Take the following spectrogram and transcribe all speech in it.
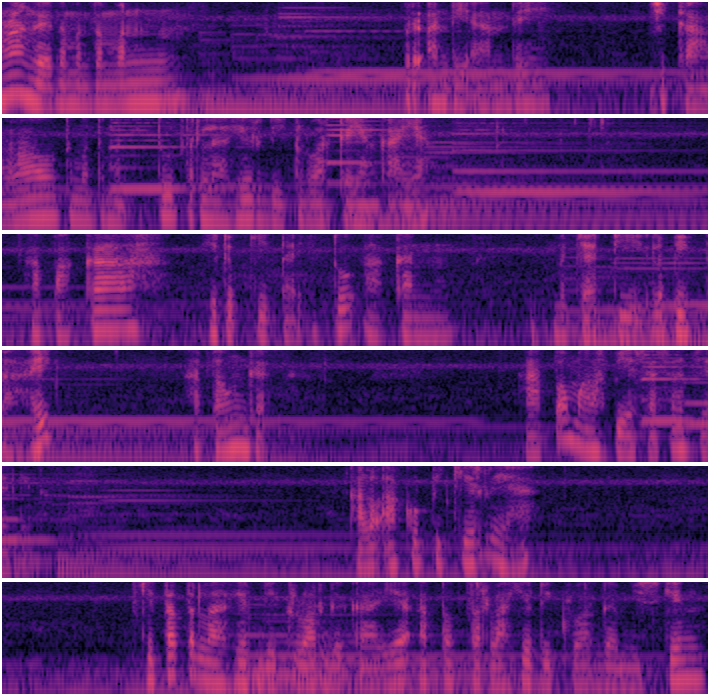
nggak teman-teman berandai-andai jikalau teman-teman itu terlahir di keluarga yang kaya? Apakah hidup kita itu akan menjadi lebih baik atau enggak? Atau malah biasa saja gitu. Kalau aku pikir ya, kita terlahir di keluarga kaya atau terlahir di keluarga miskin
